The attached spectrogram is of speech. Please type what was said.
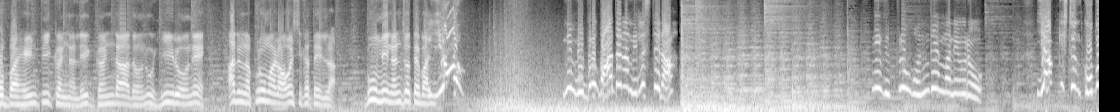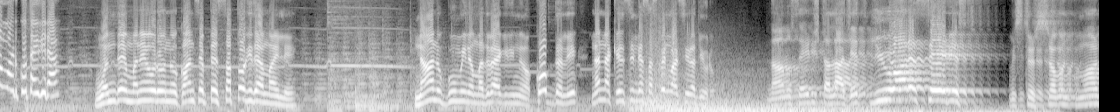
ಒಬ್ಬ ಹೆಂಡತಿ ಕಣ್ಣಲ್ಲಿ ಗಂಡ ಆದವನು ಹೀರೋನೇ. ಅದನ್ನ ಪ್ರೂವ್ ಮಾಡೋ ಅವಶ್ಯಕತೆ ಇಲ್ಲ. ಭೂಮಿ ನನ್ ಜೊತೆ ಬಾ. ಅಯ್ಯೋ! ನೀವಿಬ್ರು ವಾದನ ನಿಲ್ಲಿಸ್ತೀರಾ? ನೀವಿಬ್ರು ಒಂದೇ ಮನೆಯವರು. ಯಾಕೆ ಇಷ್ಟೊಂದು ಕೋಪ ಮಾಡ್ಕೋತಾ ಇದ್ದೀರಾ ಒಂದೇ ಮನೆಯವರು ಅನ್ನೋ ಕಾನ್ಸೆಪ್ಟೇ ಸತ್ತೋಗಿದೆ ಅಮ್ಮ ಇಲ್ಲಿ. ನಾನು ಭೂಮಿನ ಮದುವೆ ಆಗಿದ್ದೀನಿ ಕೋಪದಲ್ಲಿ ನನ್ನ ಕೆಲಸದಿಂದ ಸಸ್ಪೆಂಡ್ ಮಾಡಿಸಿರೋದು ಇವರು. ನಾನು ಸೈಡಿಸ್ಟ್ ಅಲ್ಲ Ajith. You are a sadist mister Shravan Kumar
